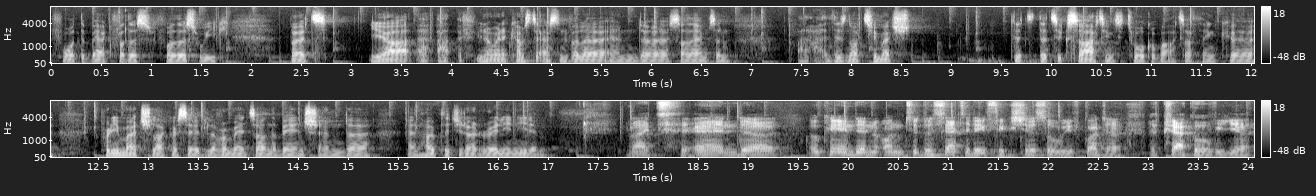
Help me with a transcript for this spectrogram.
four at the back for this for this week. But yeah, I, I, you know, when it comes to Aston Villa and uh, Southampton, uh, there's not too much that's that's exciting to talk about. I think uh, pretty much, like I said, Livramento on the bench and uh, and hope that you don't really need him. Right, and uh, okay, and then on to the Saturday fixture. So we've got a, a crack over here.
